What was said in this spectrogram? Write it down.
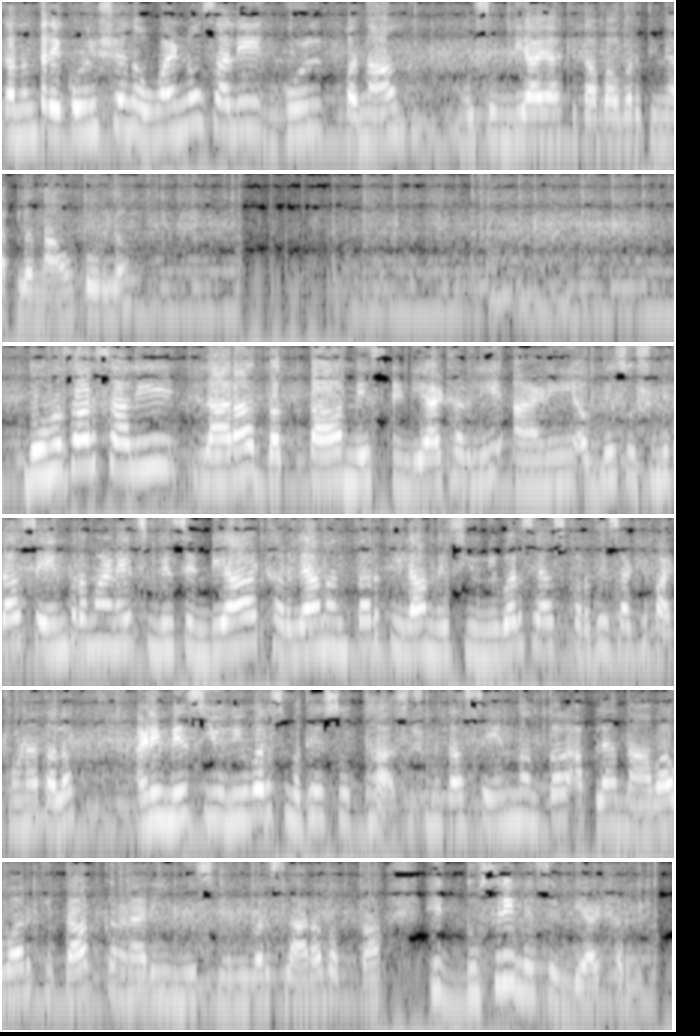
त्यानंतर एकोणीसशे नव्याण्णव साली गुल पनाग मिस इंडिया या किताबावर तिने आपलं नाव कोरलं. दोन हजार साली लारा दत्ता मिस इंडिया ठरली आणि अगदी सुष्मिता सेन प्रमाणेच मिस इंडिया ठरल्यानंतर तिला मिस युनिव्हर्स या स्पर्धेसाठी पाठवण्यात आलं. आणि मिस युनिव्हर्समध्ये सुद्धा सुष्मिता सेन नंतर आपल्या नावावर किताब करणारी मिस युनिव्हर्स लारा दत्ता ही दुसरी मिस इंडिया ठरली.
